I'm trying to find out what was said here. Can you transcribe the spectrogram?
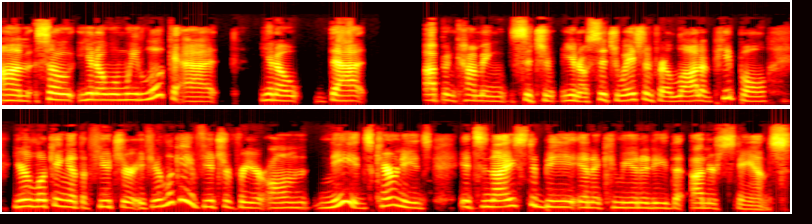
um so you know when we look at you know that up and coming situ you know situation for a lot of people you're looking at the future. If you're looking at future for your own needs care needs it's nice to be in a community that understands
